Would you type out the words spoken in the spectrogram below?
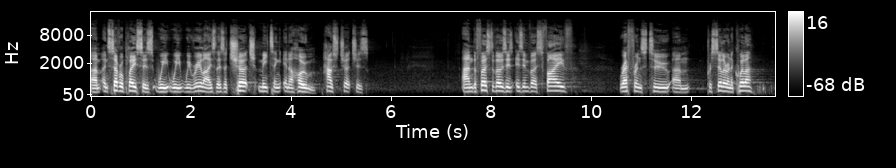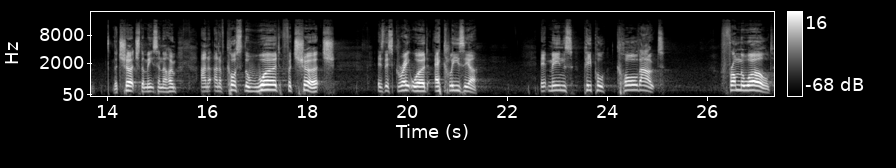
um, in several places we, we, we realize there's a church meeting in a home, house churches. And the first of those is, is in verse 5, reference to um, Priscilla and Aquila, the church that meets in their home. And, and of course, the word for church is this great word, ecclesia. It means people called out from the world,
